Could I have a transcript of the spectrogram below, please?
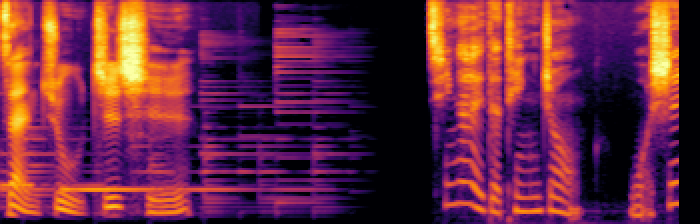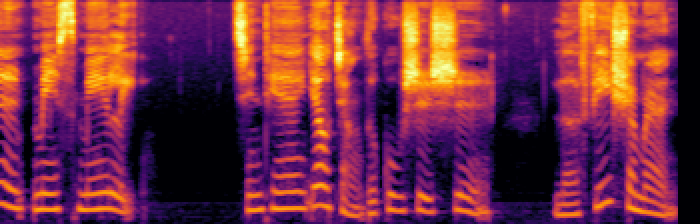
赞助支持。亲爱的听众，我是 Miss Millie，今天要讲的故事是《The Fisherman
